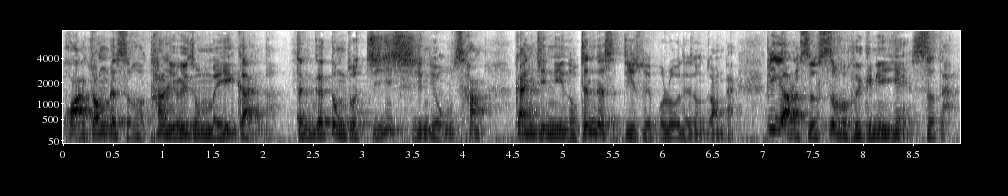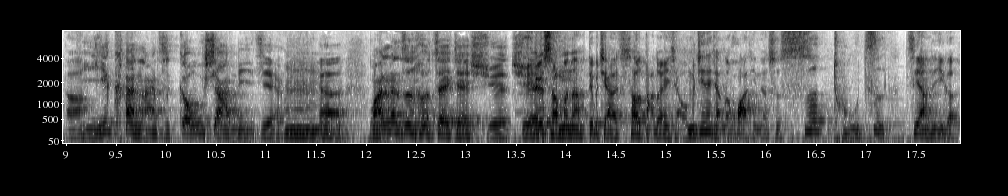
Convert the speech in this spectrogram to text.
化妆的时候，他有一种美感的，整个动作极其流畅、干净利落，真的是滴水不漏那种状态。必要的时候，师傅会给你演示的啊一看那是高下立见。嗯完了之后再再学学什么呢？对不起啊，稍微打断一下，我们今天讲的话题呢是师徒制这样的一个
